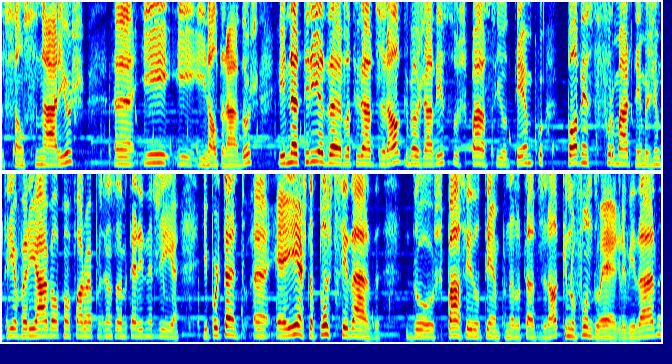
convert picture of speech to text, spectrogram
são cenários uh, e, e, inalterados, e na teoria da relatividade geral, como eu já disse, o espaço e o tempo podem-se deformar, têm uma geometria variável conforme a presença da matéria e energia. E, portanto, uh, é esta plasticidade do espaço e do tempo na relatividade geral, que no fundo é a gravidade,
